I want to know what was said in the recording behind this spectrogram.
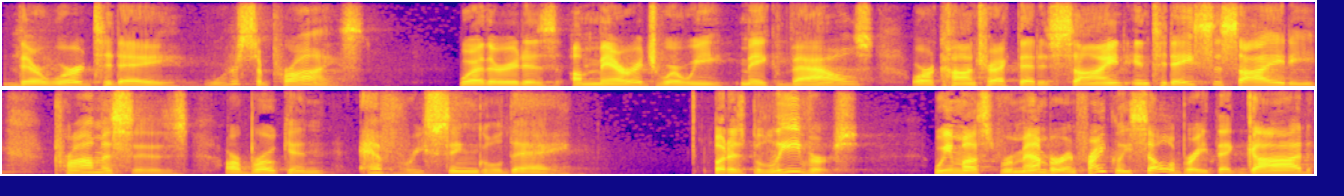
their word today, we're surprised. Whether it is a marriage where we make vows or a contract that is signed, in today's society, promises are broken every single day. But as believers, we must remember and frankly celebrate that God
